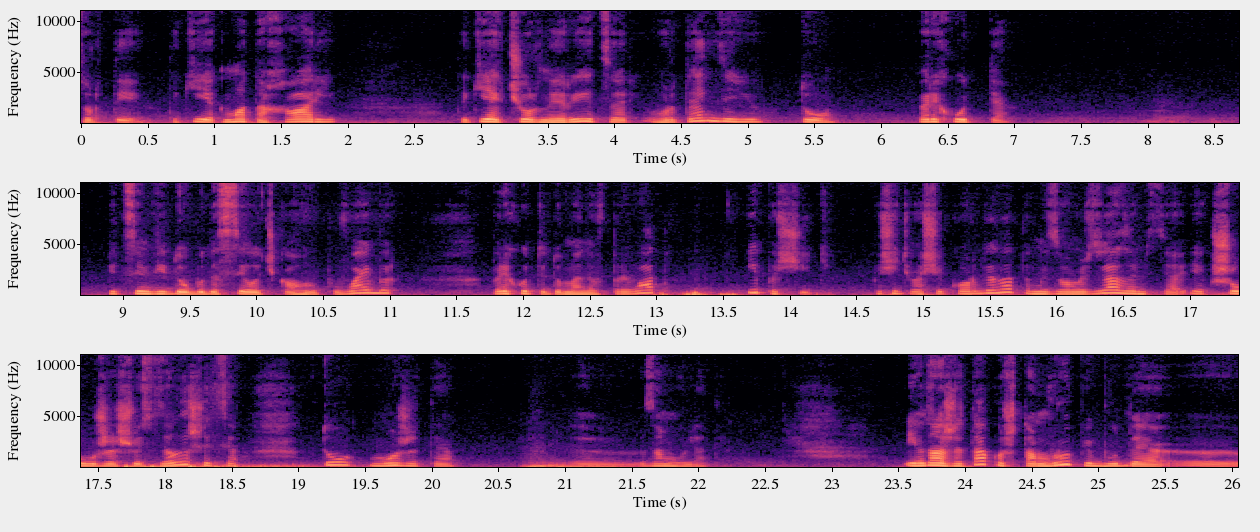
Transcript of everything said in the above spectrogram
сорти, такі як Матахарі, такі як Чорний рицар, гортензію, то переходьте. Під цим відео буде силочка групу Viber. Переходьте до мене в приват і пишіть. Пишіть ваші координати, ми з вами зв'язуємося. Якщо вже щось залишиться, то можете е, замовляти. І в нас же також там в групі буде е,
